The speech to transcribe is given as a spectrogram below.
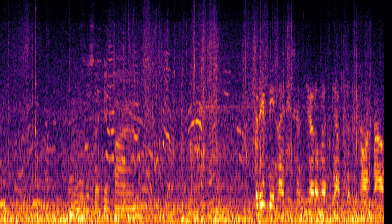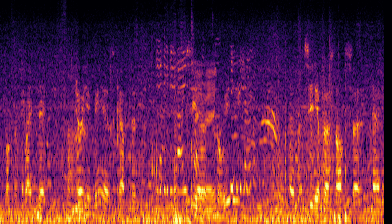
And then there's also headphones. Good evening, ladies and gentlemen. Captain Todd now from the flight deck. Phone. Joining me is Captain. Sia and Senior First Officer Danny.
